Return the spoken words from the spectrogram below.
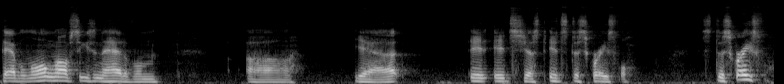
They have a long off season ahead of them. Uh, yeah, it, it's just it's disgraceful. It's disgraceful.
